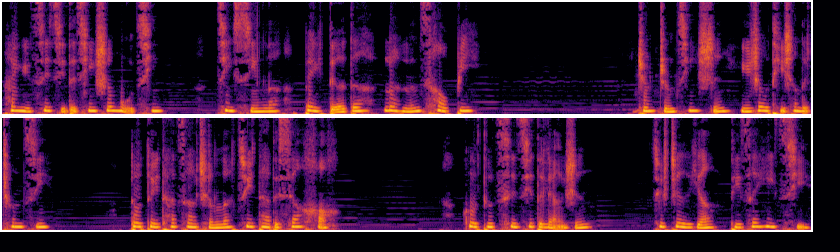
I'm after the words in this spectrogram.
还与自己的亲生母亲进行了贝德的乱伦操逼。种种精神与肉体上的冲击，都对他造成了巨大的消耗。过度刺激的两人就这样叠在一起，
